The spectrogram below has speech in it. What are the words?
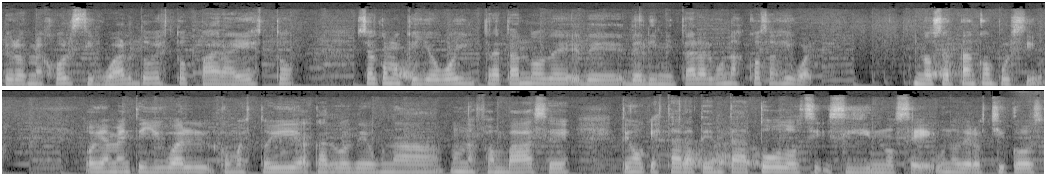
pero mejor si guardo esto para esto. O sea, como que yo voy tratando de, de- de limitar algunas cosas igual, no ser tan compulsiva. Obviamente yo igual como estoy a cargo de una, una fanbase, tengo que estar atenta a todo. Si, si, no sé, uno de los chicos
